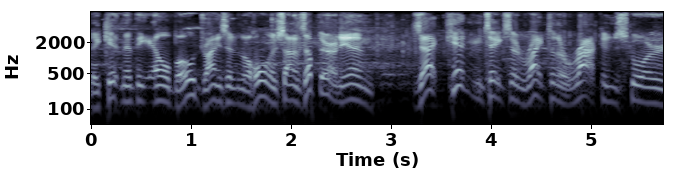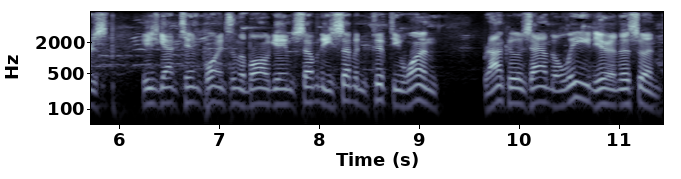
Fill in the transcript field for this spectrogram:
The Kitten at the elbow. Drives into the hole. The shot is up there and in. Zach Kitten takes it right to the rock and scores. He's got 10 points in the ball game, 77-51. Broncos have the lead here in this one.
